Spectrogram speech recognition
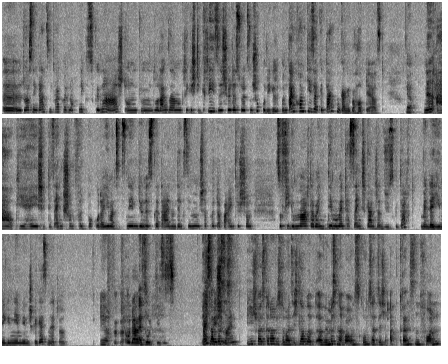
äh, du hast den ganzen Tag heute noch nichts genascht und äh, so langsam kriege ich die Krise, ich will, dass du jetzt einen Schokoriegel. Und dann kommt dieser Gedankengang überhaupt erst. Ja. Ne? Ah, okay, hey, ich hätte jetzt eigentlich schon voll Bock. Oder jemand sitzt neben dir und isst gerade ein und denkst dir, hm, ich habe heute aber eigentlich schon so viel gemacht, aber in dem Moment hast du eigentlich gar nicht an Süß gedacht, wenn derjenige neben dir nicht gegessen hätte. Ja. Oder also, so dieses. Weißt du, wie ich meine? Ich weiß genau, wie du meinst. Ich glaube, äh, wir müssen aber uns grundsätzlich abgrenzen von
